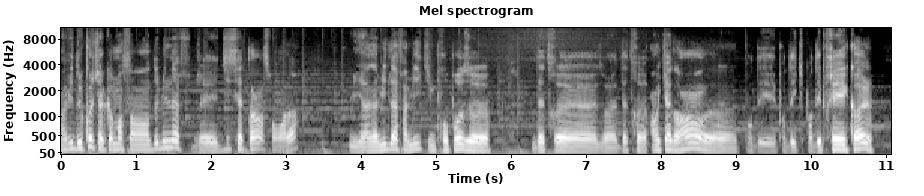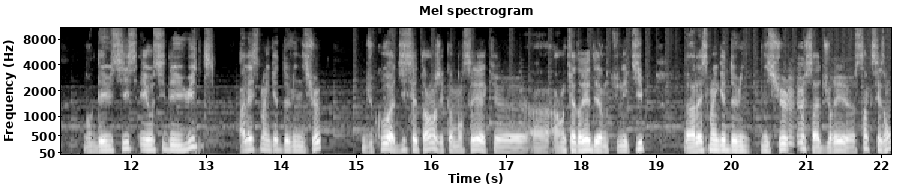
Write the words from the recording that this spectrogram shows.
Ma vie de coach, elle commence en 2009. J'avais 17 ans à ce moment-là. Il y a un ami de la famille qui me propose euh, d'être euh, d'être encadrant pour des, pour des, des pré-écoles, donc des U6 et aussi des U8 à l'Ace Minguette de Vinicieux. Du coup, à 17 ans, j'ai commencé euh, à, encadrer une équipe à l'Ace Minguette de Vinicieux. Ça a duré 5 euh, saisons.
